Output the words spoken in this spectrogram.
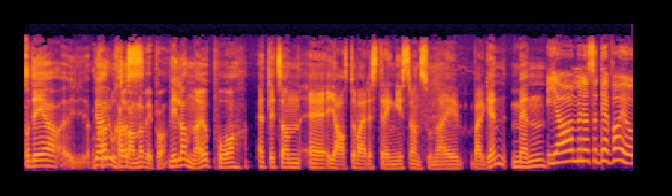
Og det vi har Hva- hva lander vi på? Vi landa jo på et litt sånn eh, ja til å være streng i strandsona i Bergen, men Ja, men altså, det var jo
